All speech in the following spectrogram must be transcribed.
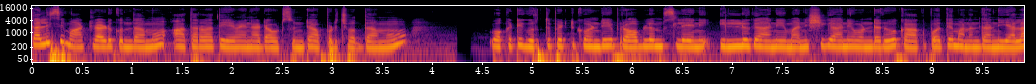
కలిసి మాట్లాడుకుందాము. ఆ తర్వాత ఏమైనా డౌట్స్ ఉంటే అప్పుడు చూద్దాము. ఒకటి గుర్తుపెట్టుకోండి ప్రాబ్లమ్స్ లేని ఇల్లు కానీ మనిషి కానీ ఉండరు. కాకపోతే మనం దాన్ని ఎలా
